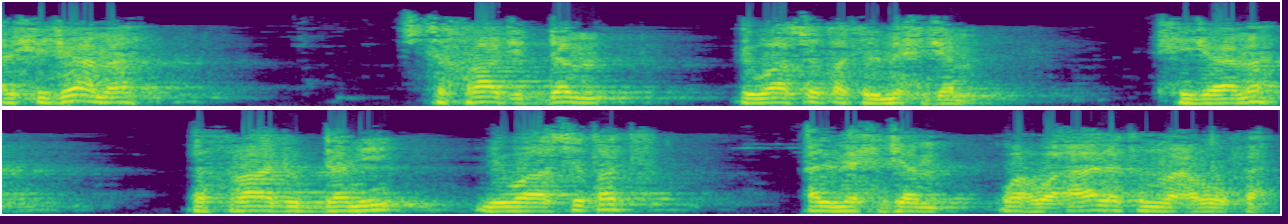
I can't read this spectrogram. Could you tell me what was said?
الحجامة استخراج الدم بواسطة المحجم. حجامة إخراج الدم بواسطة المحجم وهو آلة معروفة.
